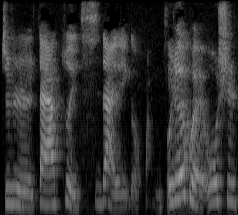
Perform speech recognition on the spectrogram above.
就是大家最期待的一个环节。我觉得鬼屋是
